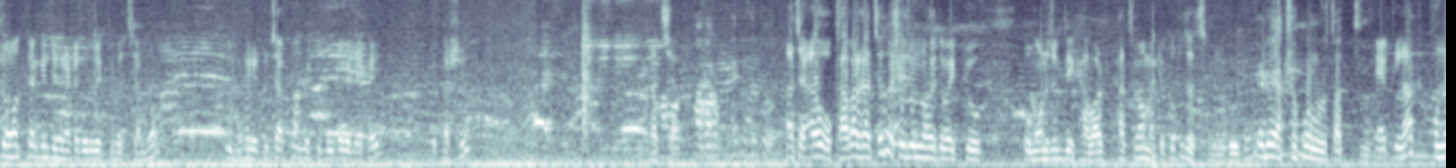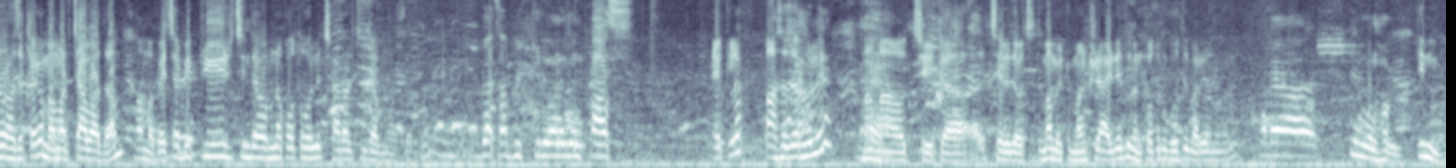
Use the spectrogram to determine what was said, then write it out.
চমৎকার কিন্তু এখানে একটা গরু দেখতে পাচ্ছি আমরা। তো ভাইয়ের একটু চাপো আমরা একটু গরুটাকে দেখাই পাশে। আচ্ছা। আচ্ছা ও খাবার খাচ্ছে তো সেই জন্য হয়তো একটু ও মনোযোগ দিয়ে খাবার খাচ্ছে মামা এটা কত যাচ্ছে না গরুটা? এটা একশো পনেরো চাচ্ছি। এক লাখ পনেরো হাজার টাকা মামার চাওয়া দাম মামা বেচা বিক্রির চিন্তা ভাবনা কত হলে ছাড়ার চিন্তা ভাবনা আছে আপনার? বেচা বিক্রি অনেকজন পাঁচ। এক লাখ পাঁচ হাজার হলে মামা হচ্ছে এটা ছেড়ে দেওয়া হচ্ছে মামা একটু মাংসের আইডিয়া দিবেন কতটুকু হতে পারে অনুমানে মানে তিন মন হবে। তিন মন।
